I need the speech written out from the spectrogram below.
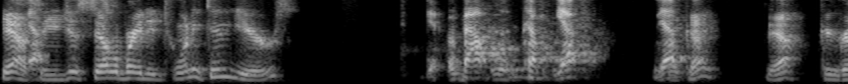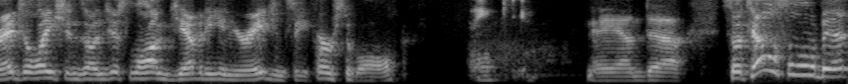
Yeah, yeah, so you just celebrated 22 years about come yep yep. Okay yeah congratulations on just longevity in your agency first of all. Thank you. And uh, so tell us a little bit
